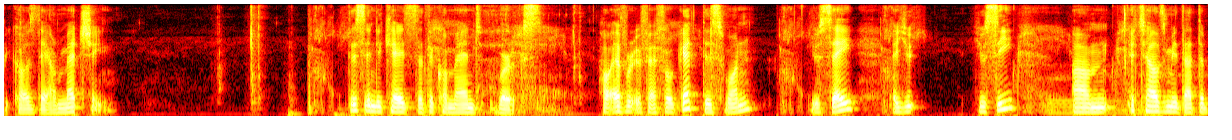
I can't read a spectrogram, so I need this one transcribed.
because they are matching. This indicates that the command works. However, if I forget this one, you say, uh, you, you see, um, it tells me that the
